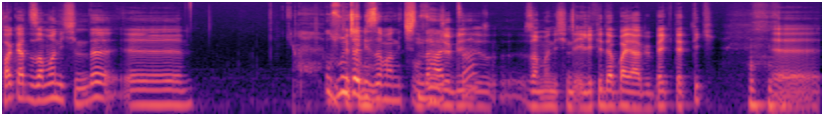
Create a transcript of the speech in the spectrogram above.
fakat zaman içinde... E, Uzunca takım- bir zaman içinde uzunca hatta. bir zaman içinde Elif'i de bayağı bir beklettik. Ee,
